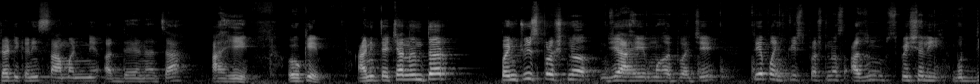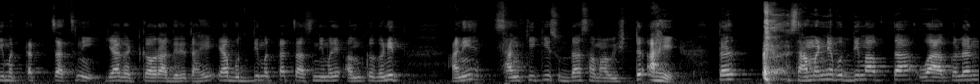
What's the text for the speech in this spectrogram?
त्या ठिकाणी सामान्य अध्ययनाचा आहे. ओके आणि त्याच्यानंतर पंचवीस प्रश्न जे आहे महत्त्वाचे ते पंचवीस प्रश्न अजून स्पेशली बुद्धिमत्ता चाचणी या घटकावर आधारित आहे. या बुद्धिमत्ता चाचणीमध्ये अंकगणित आणि सांख्यिकीसुद्धा समाविष्ट आहे. तर सामान्य बुद्धिमत्ता व आकलन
